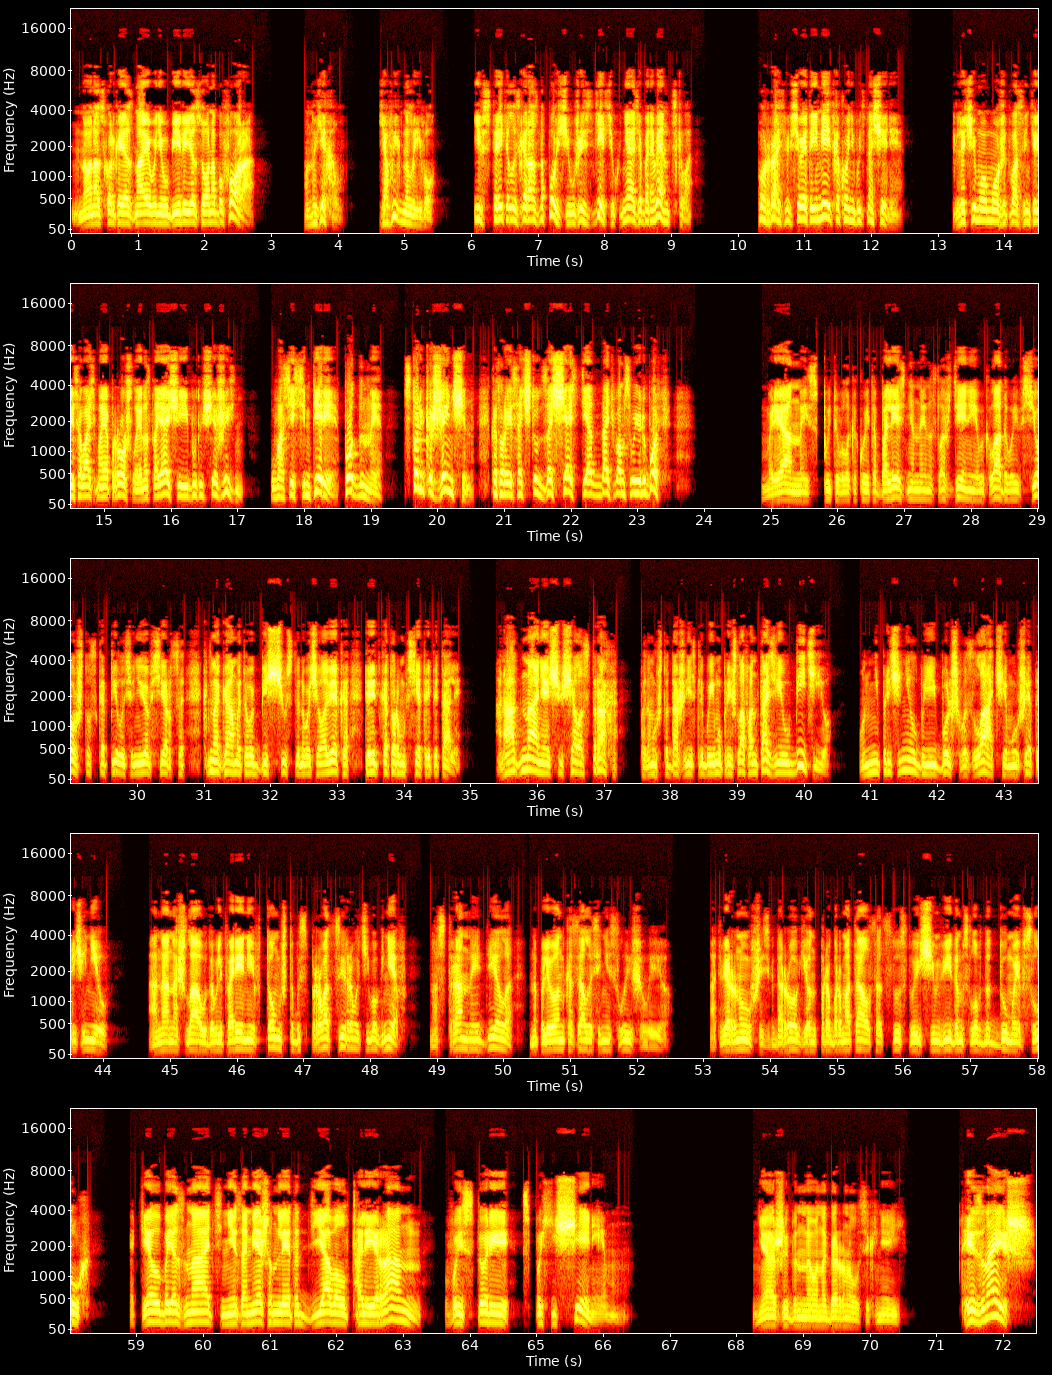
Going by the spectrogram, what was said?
Но, насколько я знаю, вы не убили Язона Буфора. Он уехал. Я выгнала его. И встретилась гораздо позже, уже здесь, у князя Беневентского. О, разве все это имеет какое-нибудь значение? Для чего может вас интересовать моя прошлая, настоящая и будущая жизнь? У вас есть империя, подданные, столько женщин, которые сочтут за счастье отдать вам свою любовь. Марианна испытывала какое-то болезненное наслаждение, выкладывая все, что скопилось у нее в сердце, к ногам этого бесчувственного человека, перед которым все трепетали. Она одна не ощущала страха, потому что даже если бы ему пришла фантазия убить ее, он не причинил бы ей большего зла, чем уже причинил. Она нашла удовлетворение в том, чтобы спровоцировать его гнев, но странное дело, Наполеон, казалось, и не слышал ее. Отвернувшись к дороге, он пробормотал с отсутствующим видом, словно думая вслух. «Хотел бы я знать, не замешан ли этот дьявол Талейран в истории с похищением?» Неожиданно он обернулся к ней. Ты знаешь,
